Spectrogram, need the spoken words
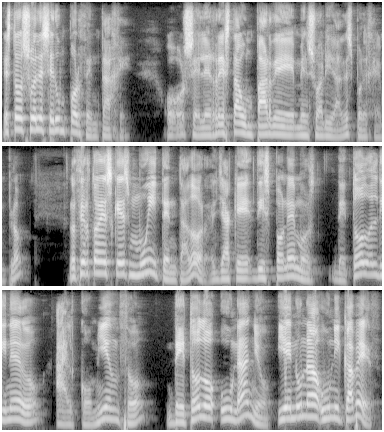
Esto suele ser un porcentaje, o se le resta un par de mensualidades, por ejemplo. Lo cierto es que es muy tentador, ya que disponemos de todo el dinero al comienzo de todo un año y en una única vez,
